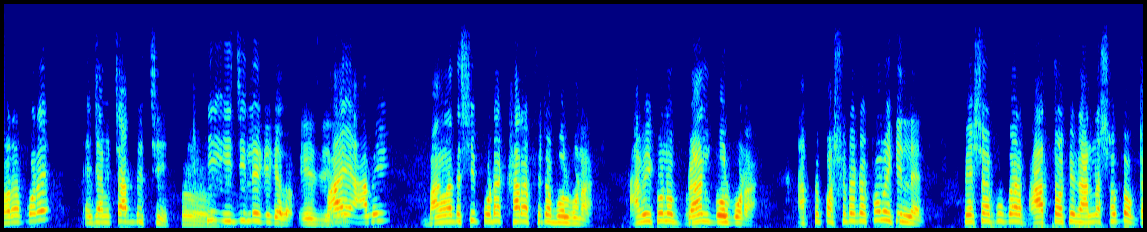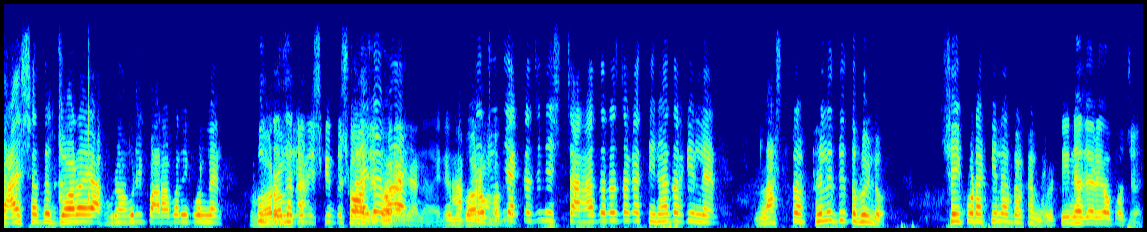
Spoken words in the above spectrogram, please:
ধরার পরে এই যে আমি চাপ দিচ্ছি কি ইজি লেগে গেল? ভাই আমি বাংলাদেশি প্রোডাক্ট খারাপ সেটা বলব না। আমি কোনো ব্র্যান্ড বলব না। আপনি পাঁচশো টাকা কমে কিনলেন। প্রেসার কুকার ভাত তরকারি রান্নার সাথে গায়ের সাথে জড়াইয়া হুড়াহুড়ি পারাপারি করলেন। গরম জিনিস কিন্তু সহজে ধরা যায় না। এটা গরম হবে। একটা জিনিস চার হাজারের জায়গায় তিন হাজার কিনলেন লাস্টটা ফেলে দিতে হইল সেই প্রোডাক্ট দরকার নেই। অপচয়।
